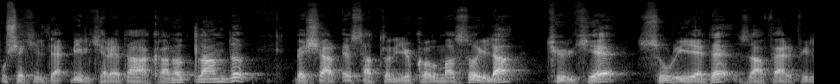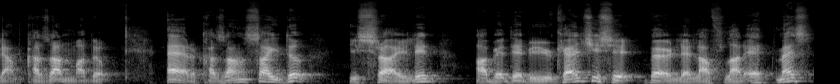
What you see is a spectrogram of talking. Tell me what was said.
Bu şekilde bir kere daha kanıtlandı. Beşar Esad'ın yıkılmasıyla Türkiye Suriye'de zafer filan kazanmadı. Eğer kazansaydı İsrail'in ABD Büyükelçisi böyle laflar etmez,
